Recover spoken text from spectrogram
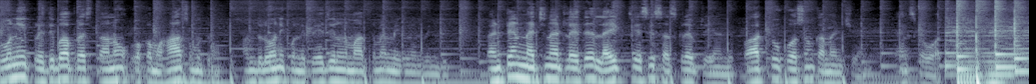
ధోని ప్రతిభా ప్రస్థానం ఒక మహాసముద్రం. అందులోని కొన్ని పేజీలను మాత్రమే మీకు నేను వింది. కంటెంట్ నచ్చినట్లయితే లైక్ చేసి సబ్స్క్రైబ్ చేయండి. పార్ట్ టూ కోసం కమెంట్ చేయండి. Thanks for watching.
